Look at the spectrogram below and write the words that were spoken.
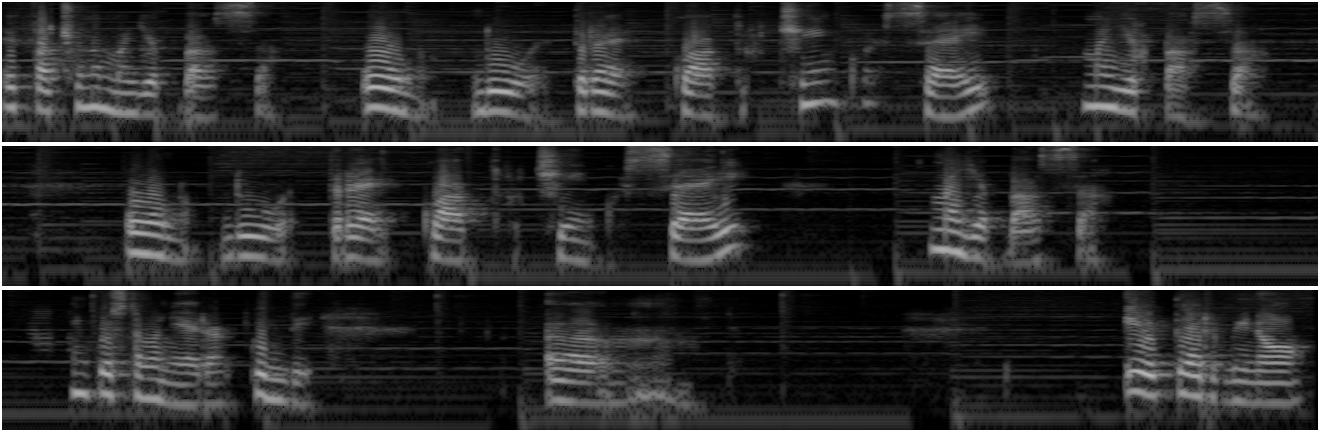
e faccio una maglia bassa 1 2 3 4 5 6 maglia bassa. 1 2 3 4 5 6 maglia bassa. In questa maniera quindi um, io termino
